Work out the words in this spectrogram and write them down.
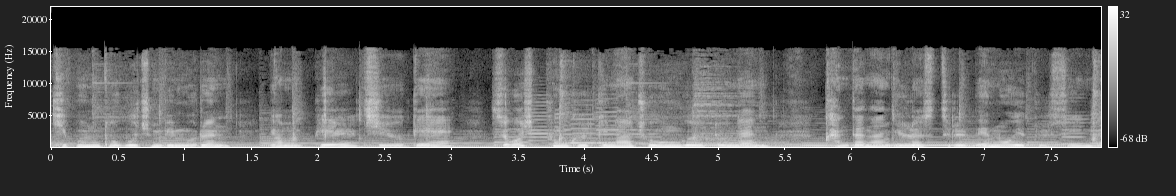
기본 도구 준비물은 연필, 지우개, 쓰고 싶은 글귀나 좋은 글 또는 간단한 일러스트를 메모해 둘 수 있는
